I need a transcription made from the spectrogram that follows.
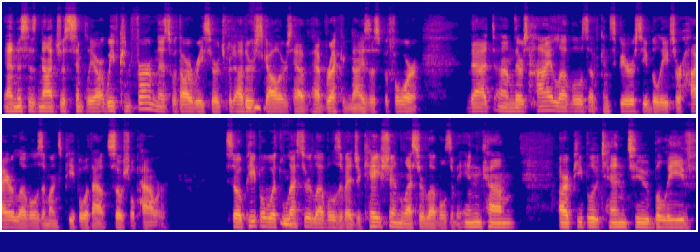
and this is not just simply our, we've confirmed this with our research, but other mm-hmm. scholars have, have recognized this before, that um, there's high levels of conspiracy beliefs or higher levels amongst people without social power. So people with mm-hmm. lesser levels of education, lesser levels of income, are people who tend to believe,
